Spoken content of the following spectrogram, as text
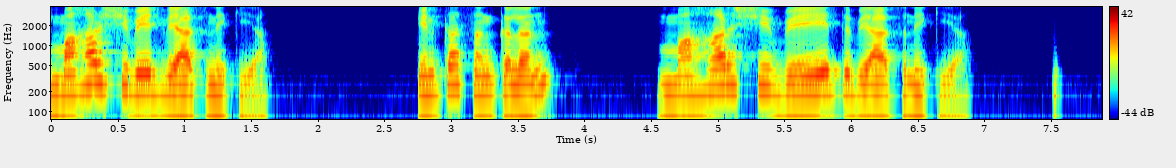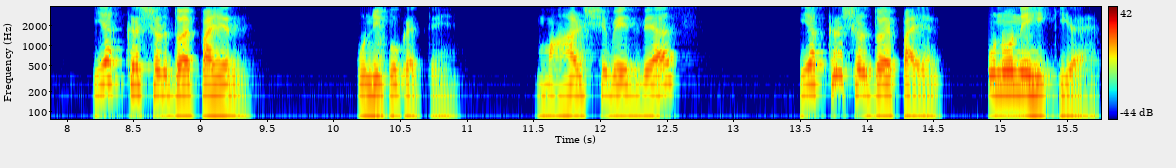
महर्षि वेद व्यास ने किया। इनका संकलन महर्षि वेद व्यास ने किया। या कृष्ण द्वैपायन उन्हीं को कहते हैं। महर्षि वेद व्यास या कृष्ण द्वैपायन उन्होंने ही किया है।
